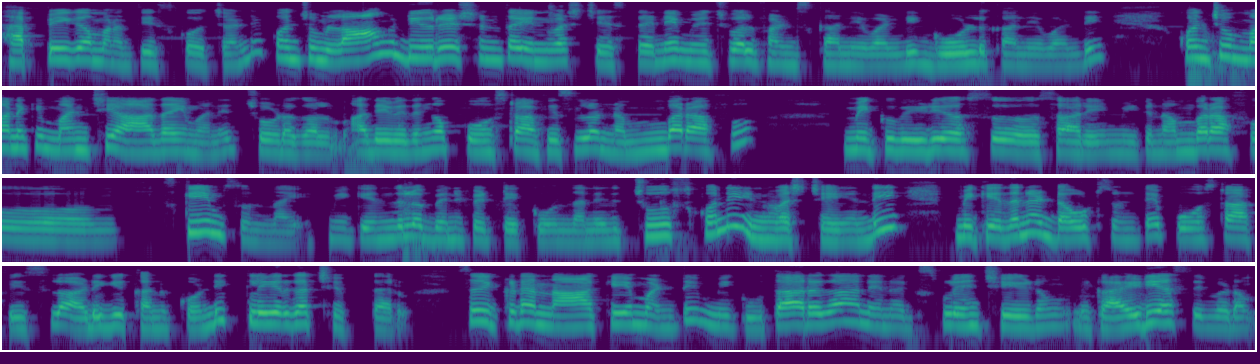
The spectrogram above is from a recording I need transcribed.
హ్యాపీగా మనం తీసుకోవచ్చండి. కొంచెం లాంగ్ డ్యూరేషన్తో ఇన్వెస్ట్ చేస్తేనే మ్యూచువల్ ఫండ్స్ కానివ్వండి గోల్డ్ కానివ్వండి కొంచెం మనకి మంచి ఆదాయం అనేది చూడగలం. అదేవిధంగా పోస్ట్ ఆఫీస్లో నెంబర్ ఆఫ్ మీకు వీడియోస్ సారీ మీకు నంబర్ ఆఫ్ స్కీమ్స్ ఉన్నాయి. మీకు ఎందులో బెనిఫిట్ ఎక్కువ ఉంది అనేది చూసుకొని ఇన్వెస్ట్ చేయండి. మీకు ఏదైనా డౌట్స్ ఉంటే పోస్ట్ ఆఫీస్లో అడిగి కనుక్కోండి క్లియర్గా చెప్తారు. సో ఇక్కడ నాకేమంటే మీకు ఉతారుగా నేను ఎక్స్ప్లెయిన్ చేయడం మీకు ఐడియాస్ ఇవ్వడం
